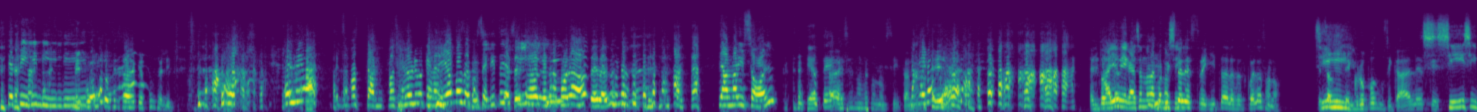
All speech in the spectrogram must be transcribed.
de pili Mi mili. público sí sabe que es Joselito. El mío, somos tan, pues es lo único que veíamos a Joselito y a Pili. enamorado de la luna. Y a Marisol. Fíjate. Ah, esa no la conocí. es cierto. Entonces, Ay, amiga, esa no la ¿y conocí. ¿Fuiste la estrellita de las escuelas o no? Sí. ¿Estás En grupos musicales. que- Sí, sí,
